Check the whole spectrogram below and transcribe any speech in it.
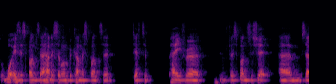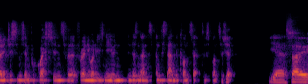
what is a sponsor? How does someone become a sponsor? Do you have to pay for for sponsorship? Um, so just some simple questions for for anyone who's new and, and doesn't un- understand the concept of sponsorship. Yeah, so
